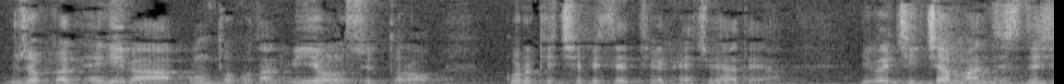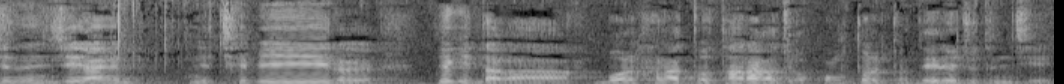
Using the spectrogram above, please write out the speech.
무조건 애기가 뽕토보다는 위에 올 수 있도록 그렇게 채비 세팅을 해줘야 돼요. 이걸 직접 만드시든지 아니면 채비를 여기다가 뭘 하나 더 달아가지고 뽕토를 더 내려주든지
